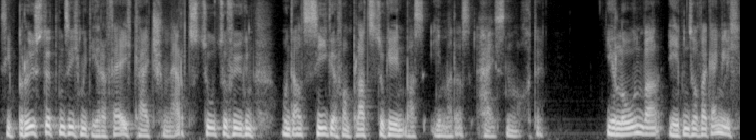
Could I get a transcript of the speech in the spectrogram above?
Sie brüsteten sich mit ihrer Fähigkeit, Schmerz zuzufügen und als Sieger vom Platz zu gehen, was immer das heißen mochte. Ihr Lohn war ebenso vergänglich.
